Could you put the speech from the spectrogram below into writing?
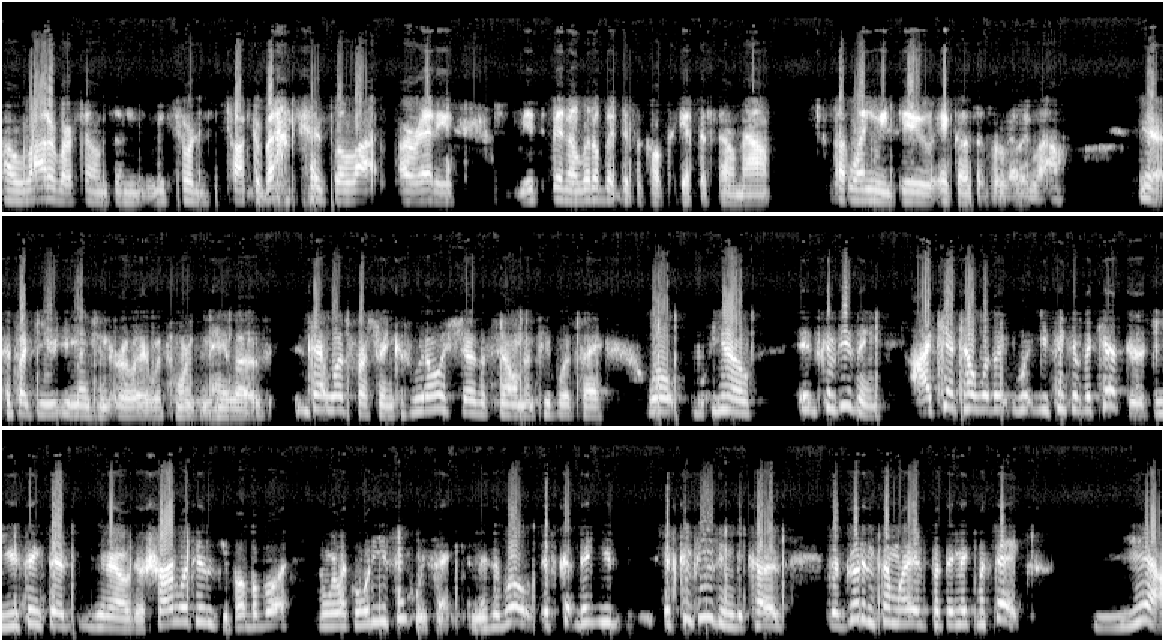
a lot of our films, and we sort of talked about this a lot already, it's been a little bit difficult to get the film out. But when we do, it goes over really well. Yeah, it's like you, you mentioned earlier with Horns and Halos. That was frustrating because we'd always show the film and people would say, well, you know, it's confusing. I can't tell what, what you think of the characters. Do you think that, you know, they're charlatans? Blah, blah, blah. And we're like, well, what do you think we think? And they said, well, it's, you, it's confusing because they're good in some ways, but they make mistakes. Yeah,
